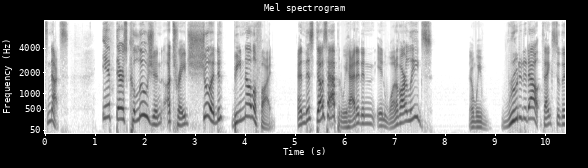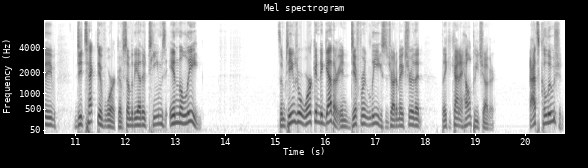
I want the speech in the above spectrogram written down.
It's nuts. If there's collusion, a trade should be nullified. And this does happen. We had it in, in one of our leagues. And we rooted it out thanks to the detective work of some of the other teams in the league. Some teams were working together in different leagues to try to make sure that they could kind of help each other. That's collusion.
